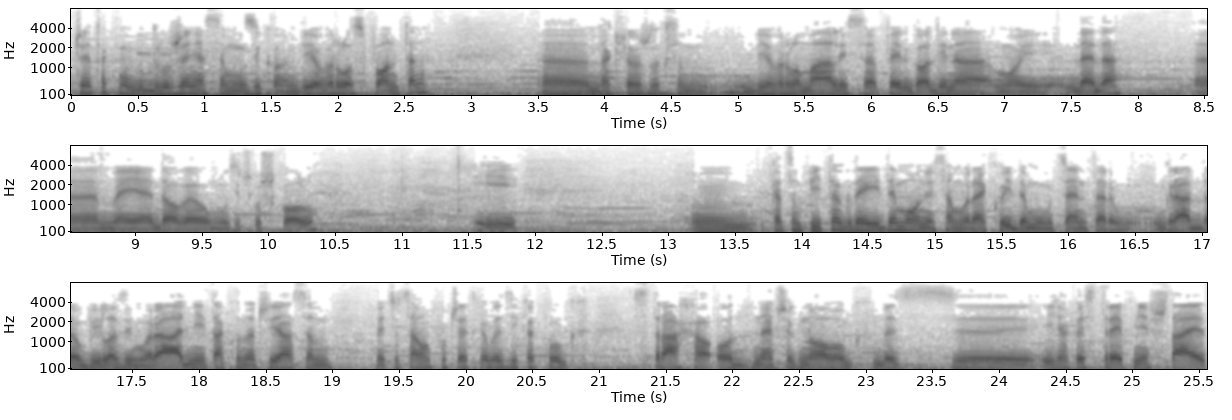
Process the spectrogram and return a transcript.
Početak mog druženja sa muzikom je bio vrlo spontan. E, dakle, još dok sam bio vrlo mali, sa pet godina, moj deda e, me je doveo u muzičku školu. I um, kad sam pitao gde idemo, on je samo rekao idemo u centar, u grad da obilazimo radnji. Tako, znači, ja sam već od samog početka bez ikakvog straha od nečeg novog, bez e, ikakve strepnje šta je,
